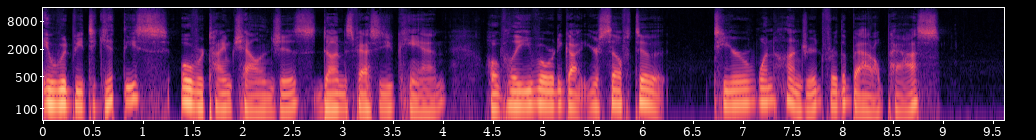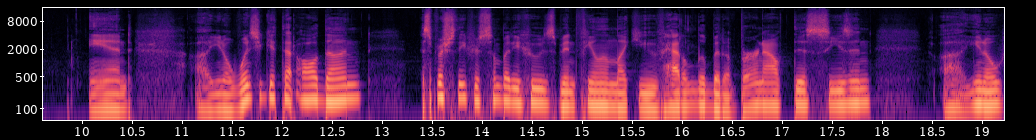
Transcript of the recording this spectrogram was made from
it would be to get these overtime challenges done as fast as you can. Hopefully, you've already got yourself to tier 100 for the battle pass, and uh, you know once you get that all done especially if you're somebody who's been feeling like you've had a little bit of burnout this season, uh, you know,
